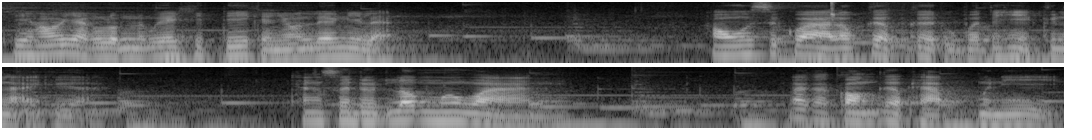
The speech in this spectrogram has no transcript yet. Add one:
ที่เฮาอยากลมน้ำเอื้อคิตตี้กับย้อนเรื่องนี้แหละเฮารู้สึกว่าเราเกือบเกิดอุบัติเหตุขึ้นหลายเทื่อทั้งสะดุดล่มเมื่อวาน แล้วก็กองเกือบทับมือนี้อีก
